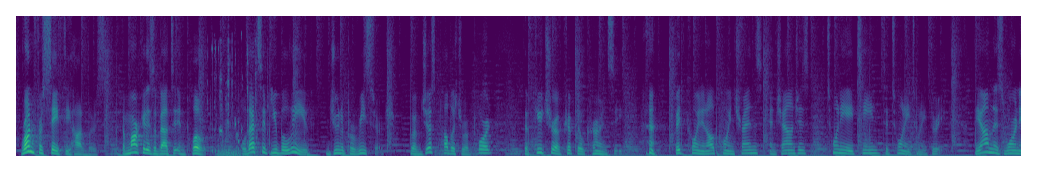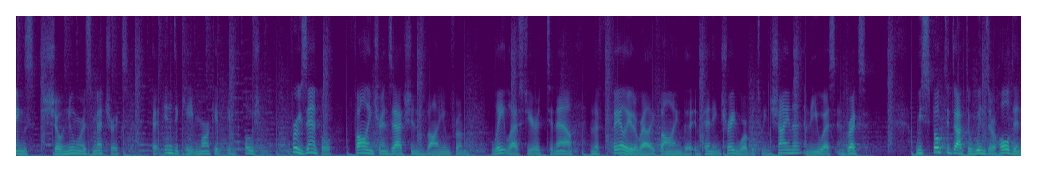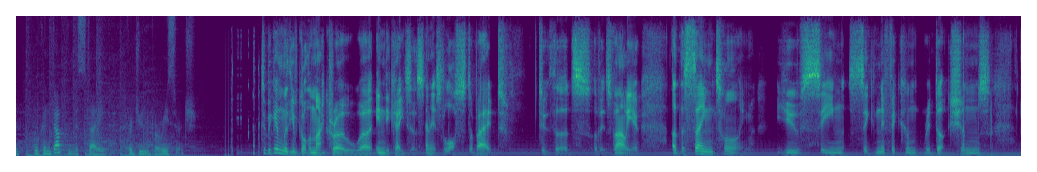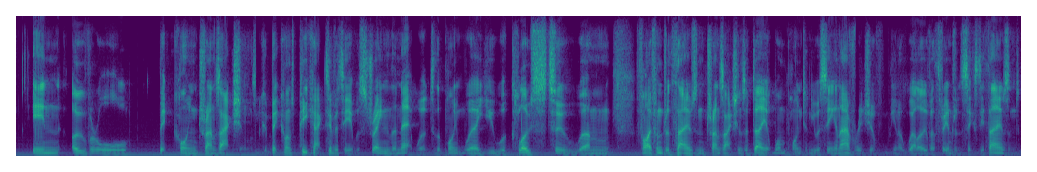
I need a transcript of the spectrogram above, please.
Run for safety, hodlers. The market is about to implode. Well, that's if you believe Juniper Research, who have just published a report, The Future of Cryptocurrency, Bitcoin and altcoin trends and challenges 2018 to 2023. The ominous warnings show numerous metrics that indicate market implosion. For example, falling transactions volume from late last year to now, and the failure to rally following the impending trade war between China and the US and Brexit. We spoke to Dr. Windsor Holden, who conducted the study for Juniper Research. To begin with, you've got the macro uh, indicators, and it's lost about two thirds of its value. At the same time, you've seen significant reductions in overall Bitcoin transactions. Bitcoin's peak activity, it was straining the network to the point where you were close to um, 500,000 transactions a day at one point, and you were seeing an average of, you know, well over 360,000.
